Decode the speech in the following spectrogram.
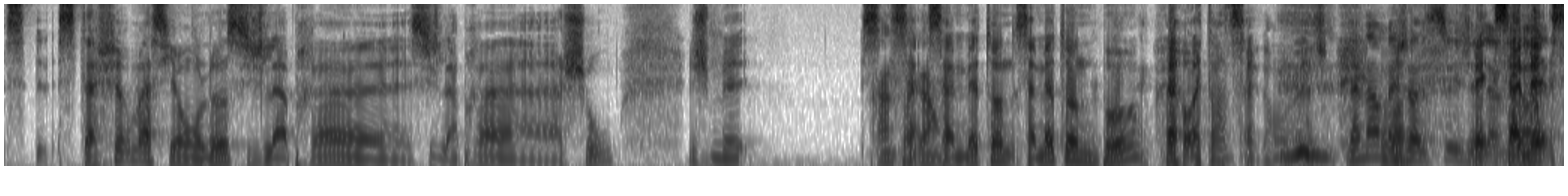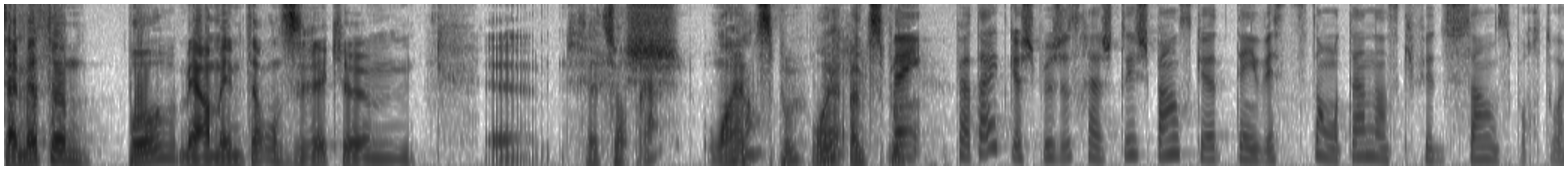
cette affirmation-là, si je la prends, euh, si je la prends à chaud, je me 30 ça, secondes. ça m'étonne, ça m'étonne pas. ouais, 30 secondes. je- Non, non, mais Ouais. je le sais, j'ai Ben, ça misère. m'é- ça m'étonne pas, mais en même temps, on dirait que. hum, euh, Ça te surprend? je- ouais, un petit peu. Oui. Ouais, un petit peu. Ben, peut-être que je peux juste rajouter, je pense que tu investis ton temps dans ce qui fait du sens pour toi.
